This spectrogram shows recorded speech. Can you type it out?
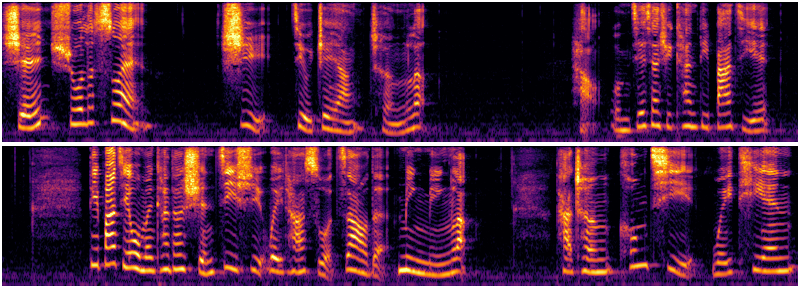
神说了算，事就这样成了。好，我们接下去看第八节。第八节，我们看到神继续为他所造的命名了。他称空气为天，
